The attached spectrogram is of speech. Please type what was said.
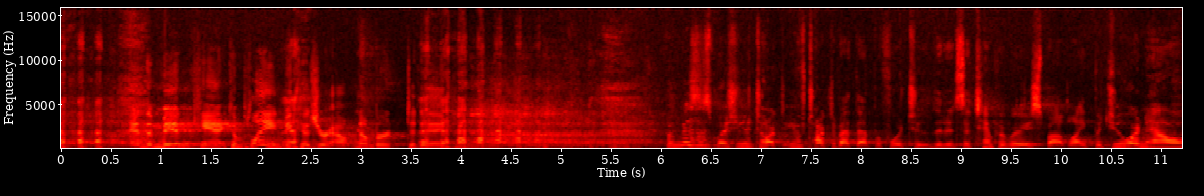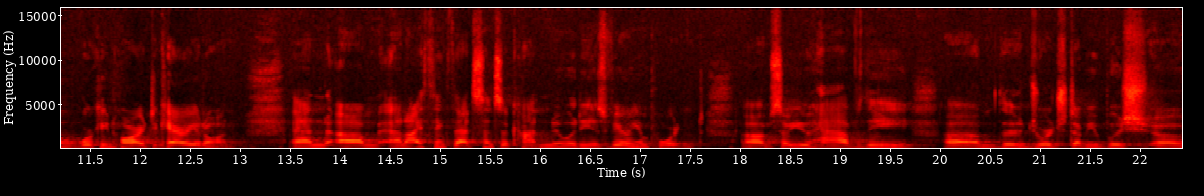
and the men can't complain because you're outnumbered today. But Mrs. Bush, you talked, you've talked about that before too, that it's a temporary spotlight, but you are now working hard to carry it on. And, um, and I think that sense of continuity is very important. Um, so you have the, um, the George W. Bush uh,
